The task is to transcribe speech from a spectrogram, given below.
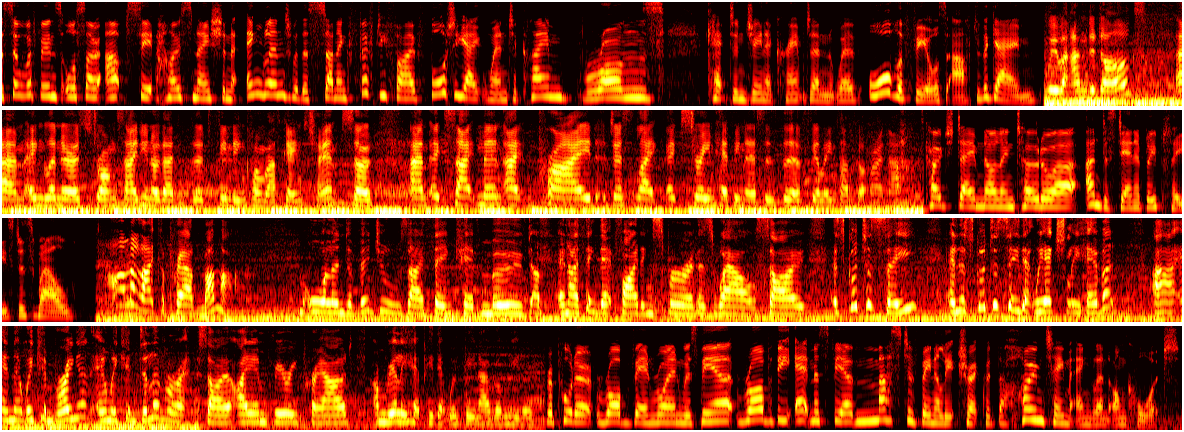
The Silver Ferns also upset host nation England with a stunning 55 48 win to claim bronze. Captain Gina Crampton with all the feels after the game. We were underdogs. Um, England are a strong side, you know, they're the defending Commonwealth Games champs. So, um, excitement, uh, pride, just like extreme happiness is the feelings I've got right now. Coach Dame Noeline Taurua, understandably pleased as well. I'm like a proud mama all individuals, I think, have moved, um, and I think that fighting spirit as well. So it's good to see, and it's good to see that we actually have it uh, and that we can bring it and we can deliver it. So I am very proud. I'm really happy that we've been able to medal. Reporter Rob Van Rooyen was there. Rob, the atmosphere must have been electric with the home team England on court.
